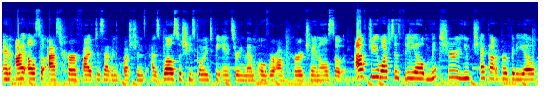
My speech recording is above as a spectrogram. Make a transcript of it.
and I also asked her five to seven questions as well so she's going to be answering them over on her channel. So after you watch this video, make sure you check out her video,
